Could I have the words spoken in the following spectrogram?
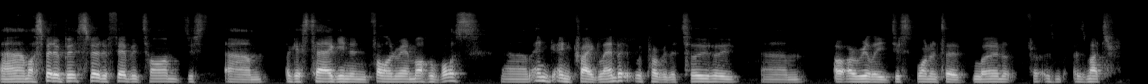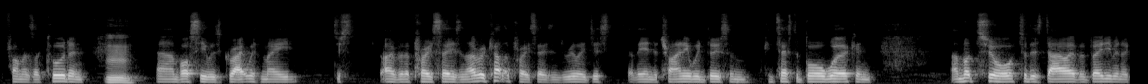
um, I spent a bit, spent a fair bit of time just, um, I guess, tagging and following around Michael Voss um, and, and Craig Lambert were probably the two who um, I, I, really just wanted to learn as, as, much from as I could. And mm. Um, Vossy was great with me just over the preseason, over a couple of preseasons, really just at the end of training, we'd do some contested ball work. And I'm not sure to this day I ever beat him in a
